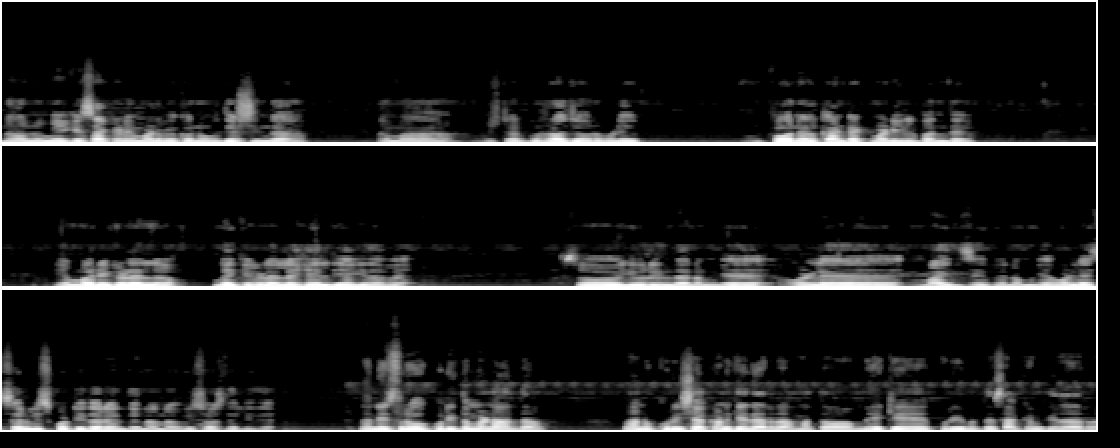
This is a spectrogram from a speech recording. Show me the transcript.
ನಾನು ಮೇಕೆ ಸಾಕಣೆ ಮಾಡಬೇಕು ಅನ್ನೋ ಉದ್ದೇಶದಿಂದ ನಮ್ಮ ಮಿಸ್ಟರ್ ಗುರುರಾಜ್ ಅವರ ಬಳಿ ಫೋನಲ್ಲಿ ಕಾಂಟ್ಯಾಕ್ಟ್ ಮಾಡಿ ಇಲ್ಲಿ ಬಂದೆ. ಮರಿಗಳೆಲ್ಲ, ಮೇಕೆಗಳೆಲ್ಲ ಹೆಲ್ದಿಯಾಗಿದ್ದಾವೆ ಸೊ ಇವರಿಂದ ನಮಗೆ ಒಳ್ಳೆ ಮಾಹಿತಿ ನಮಗೆ ಒಳ್ಳೆ ಸರ್ವಿಸ್ ಕೊಟ್ಟಿದ್ದಾರೆ ಅಂತ ನನ್ನ ವಿಶ್ವಾಸದಲ್ಲಿದೆ. ನನ್ನ ಹೆಸರು ಕುರಿತಮ್ಮಣ್ಣ ಅಂತ. ನಾನು ಕುರಿ ಸಾಕಾಣಿಕೆದಾರರ ಮತ್ತು ಮೇಕೆ ಕುರಿ ಮತ್ತು ಸಾಕಾಣಿಕೆದಾರರ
